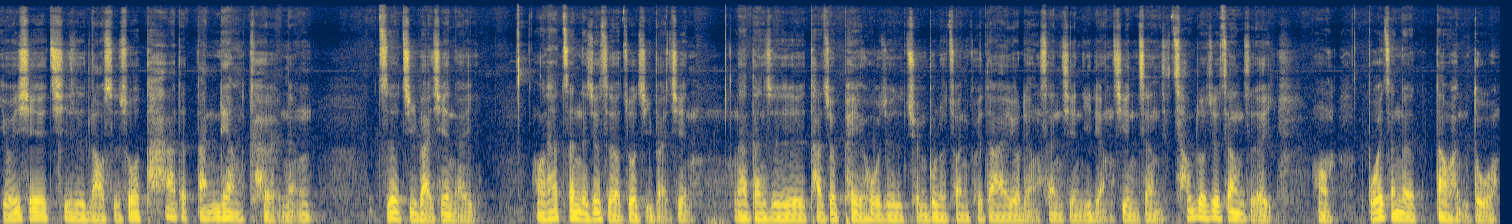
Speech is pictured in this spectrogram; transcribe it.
有一些其实老实说，他的单量可能只有几百件而已。哦，他真的就只有做几百件。那但是他就配货就是全部的专柜，大概有两三件、一两件这样子，差不多就这样子而已。哦。不会真的到很多，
